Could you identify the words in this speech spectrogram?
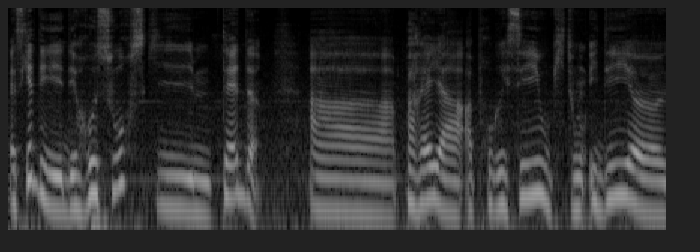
Est-ce qu'il y a des, des ressources qui t'aident à, pareil, à, à progresser ou qui t'ont aidé euh,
